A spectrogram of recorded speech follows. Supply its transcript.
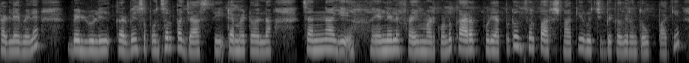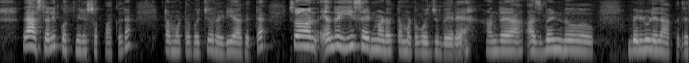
ಕಡಲೆಬೇಳೆ, ಬೆಳ್ಳುಳ್ಳಿ, ಕರ್ಬೇವಿನ ಸೊಪ್ಪು ಒಂದು ಸ್ವಲ್ಪ ಜಾಸ್ತಿ, ಟೊಮೆಟೊ ಎಲ್ಲ ಚೆನ್ನಾಗಿ ಎಣ್ಣೆಲೆ ಫ್ರೈ ಮಾಡಿಕೊಂಡು ಖಾರದ ಪುಡಿ ಹಾಕ್ಬಿಟ್ಟು ಒಂದು ಸ್ವಲ್ಪ ಅರಶಿನ ಹಾಕಿ ರುಚಿಗೆ ಬೇಕಾಗಿರೋಂಥ ಉಪ್ಪು ಹಾಕಿ ಲಾಸ್ಟಲ್ಲಿ ಕೊತ್ತಂಬರಿ ಸೊಪ್ಪು ಹಾಕಿದ್ರೆ ಟೊಮೊಟೊ ಗೊಜ್ಜು ರೆಡಿ ಆಗುತ್ತೆ. ಸೊ ಅಂದರೆ ಈ ಸೈಡ್ ಮಾಡೋ ಟೊಮೊಟೊ ಗೊಜ್ಜು ಬೇರೆ, ಅಂದರೆ ಹಸ್ಬೆಂಡು ಬೆಳ್ಳುಳ್ಳಿ ಎಲ್ಲ ಹಾಕಿದ್ರೆ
